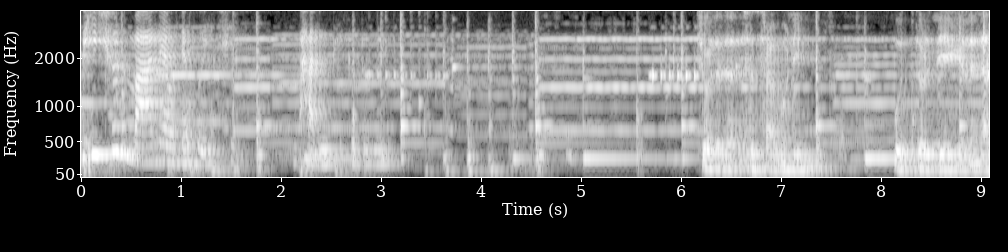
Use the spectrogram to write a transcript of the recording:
ভীষণ মা নেওয়াটা হয়েছে। ভালো থেকো তুমি। চলে যাচ্ছে শ্রাবণী উত্তর দিয়ে গেলে না?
